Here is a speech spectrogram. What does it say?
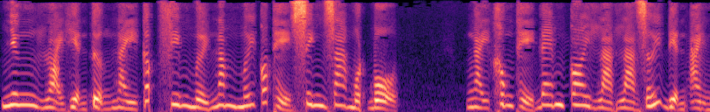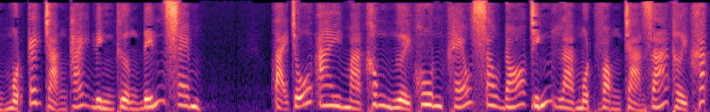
Nhưng loại hiện tượng này cấp phim 10 năm mới có thể sinh ra một bộ. Ngày không thể đem coi là là giới điện ảnh một cách trạng thái bình thường đến xem. Tại chỗ ai mà không người khôn khéo sau đó chính là một vòng trả giá thời khắc.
